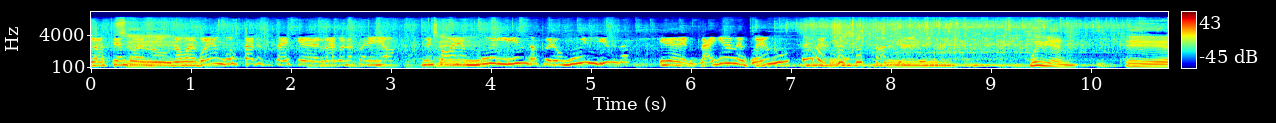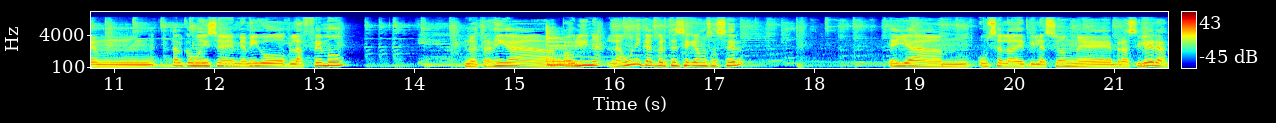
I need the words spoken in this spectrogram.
lo siento, Sí. no, no me pueden gustar, sabes que de verdad conozco niños muy Sí. jóvenes, muy lindos, pero muy lindos, y de verdad que no me pueden gustar. Muy bien. Eh, tal como dice mi amigo Blasfemo, nuestra amiga Paulina, la única advertencia que vamos a hacer, ella mm, usa la depilación eh, brasilera.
